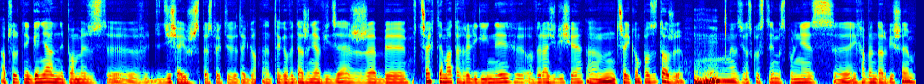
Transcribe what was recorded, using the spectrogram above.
absolutnie genialny pomysł. Dzisiaj już z perspektywy tego, tego wydarzenia widzę, żeby w trzech tematach religijnych wyrazili się um, trzej kompozytorzy. Mhm. W związku z tym wspólnie z Ihabem Darwiszem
